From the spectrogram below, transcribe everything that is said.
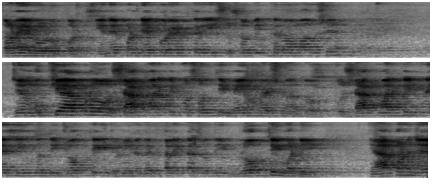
તણે રોડ ઉપર, એને પણ ડેકોરેટ કરી સુશોભિત કરવામાં આવશે. જે મુખ્ય આપણો શાક માર્કેટનો સૌથી મેઇન પ્રશ્ન હતો, તો શાક માર્કેટને તીનબત્તી ચોકથી જૂની નગરપાલિકા સુધી બ્લોકથી મળી. ત્યાં પણ જે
